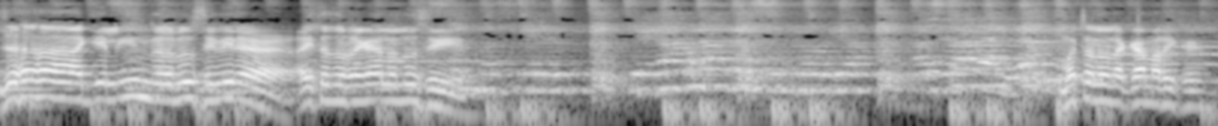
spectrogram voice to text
Ya, qué lindo, Lucy. Mira, ahí está tu regalo, Lucy. Muéstralo a la cámara, hija.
